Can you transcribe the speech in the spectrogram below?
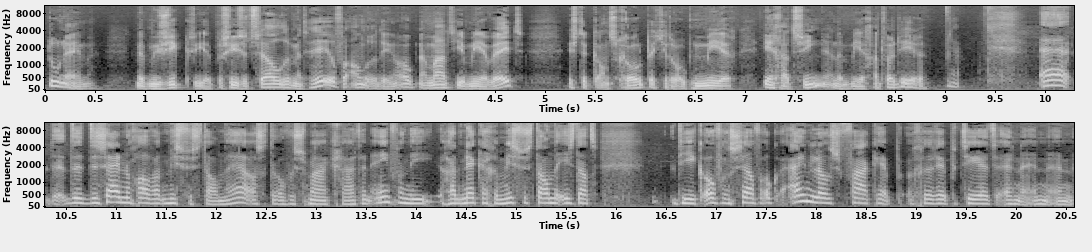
toenemen. Met muziek zie je precies hetzelfde, met heel veel andere dingen ook. Naarmate je meer weet, is de kans groot dat je er ook meer in gaat zien en het meer gaat waarderen. Ja. Uh, er zijn nogal wat misverstanden hè, als het over smaak gaat. En een van die hardnekkige misverstanden is dat... die ik overigens zelf ook eindeloos vaak heb gerepeteerd... en, en, en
